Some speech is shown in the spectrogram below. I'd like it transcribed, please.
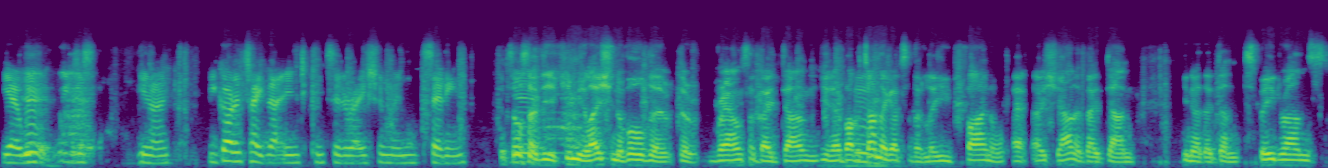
yeah, we, Yeah. we just, you know, you got to take that into consideration when setting. It's also the accumulation of all the, the rounds that they'd done. You know, by the Mm. time they got to the league final at Oceania, they'd done, you know, they'd done speed runs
